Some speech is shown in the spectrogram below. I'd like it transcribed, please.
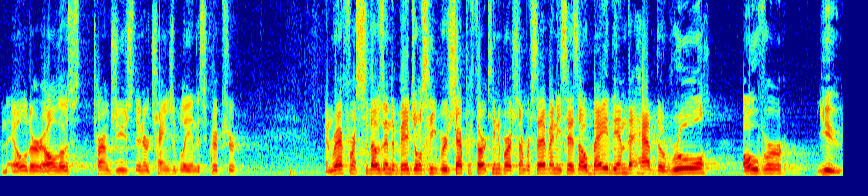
an elder, all those terms used interchangeably in the scripture. In reference to those individuals, Hebrews chapter 13 verse number 7, he says, Obey them that have the rule over you,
